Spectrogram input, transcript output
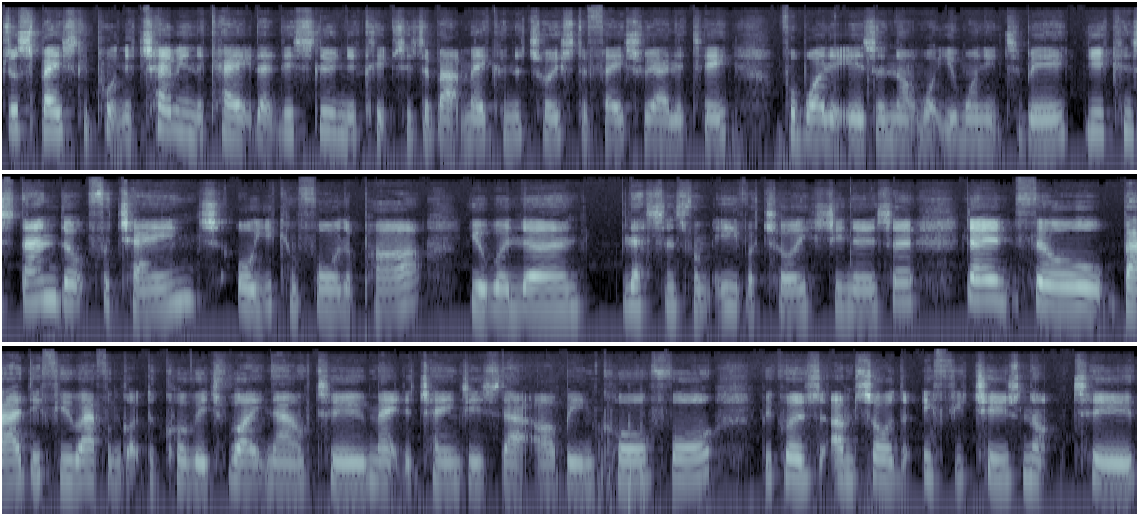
just basically putting a cherry in the cake that this lunar eclipse is about making a choice to face reality for what it is and not what you want it to be. You can stand up for change or you can fall apart. You will learn lessons from either choice, you know. So don't feel bad if you haven't got the courage right now to make the changes that are being called for, because I'm sure that if you choose not to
